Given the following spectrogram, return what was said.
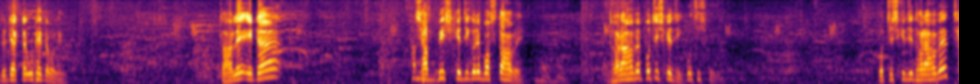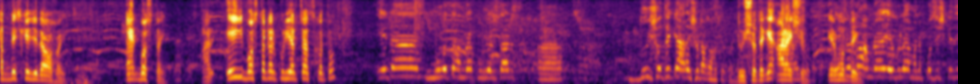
দুইটা একটা উঠাইতে বলেন। তাহলে এটা ছাব্বিশ কেজি করে বস্তা হবে। হ্যাঁ হ্যাঁ। ধরা হবে পঁচিশ কেজি। পঁচিশ কেজি। পঁচিশ কেজি ধরা হবে ছাব্বিশ কেজি দেওয়া হয়। এক বস্তায়। আর এই বস্তাটার কুরিয়ার চার্জ কত? এটা মূলত আমরা কুরিয়ার চার্জ দুইশো থেকে আড়াইশো টাকা হতে পারে। দুইশো থেকে আড়াইশো। এর মধ্যেই। আমরা এগুলা মানে পঁচিশ কেজি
